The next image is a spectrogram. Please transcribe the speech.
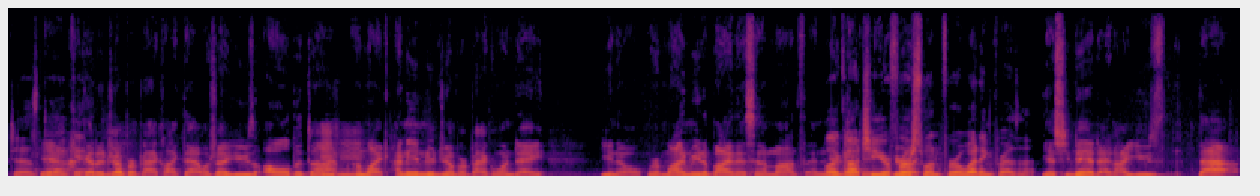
Just yeah, take I it. got a jumper pack like that, which I use all the time. Mm-hmm. I'm like, I need a new jumper pack one day. You know, remind me to buy this in a month. And well, I got you your first like, one for a wedding present. Yes, you did, and I used that.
